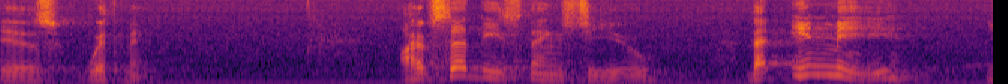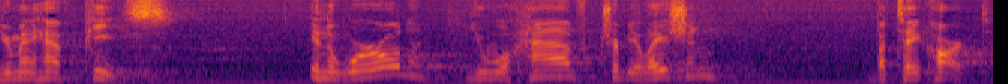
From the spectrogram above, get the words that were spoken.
is with me. I have said these things to you, that in me you may have peace. In the world you will have tribulation, but take heart.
